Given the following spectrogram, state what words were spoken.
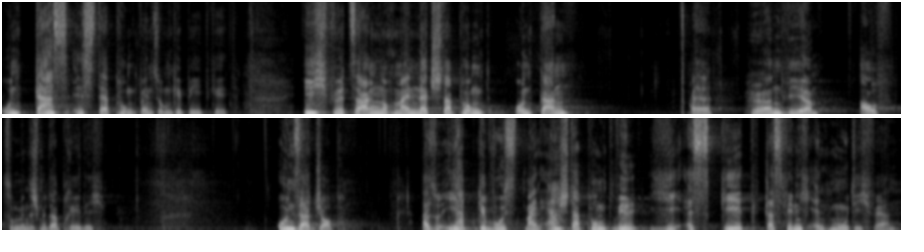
und das ist der Punkt, wenn es um Gebet geht. Ich würde sagen, noch mein letzter Punkt und dann äh, hören wir auf, zumindest mit der Predigt. Unser Job. Also ihr habt gewusst, mein erster Punkt will, es geht, dass wir nicht entmutigt werden.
